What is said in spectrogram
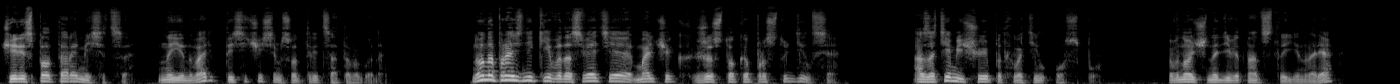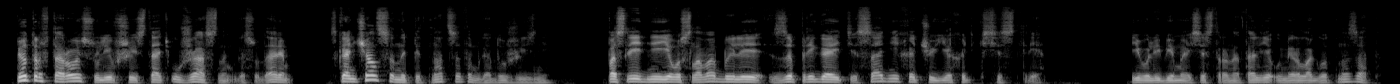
через полтора месяца, на январь 1730 года. Но на празднике водосвятия мальчик жестоко простудился, а затем еще и подхватил оспу. В ночь на 19 января Петр II, суливший стать ужасным государем, скончался на пятнадцатом году жизни. Последние его слова были «Запрягайте сани, хочу ехать к сестре». Его любимая сестра Наталья умерла год назад,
